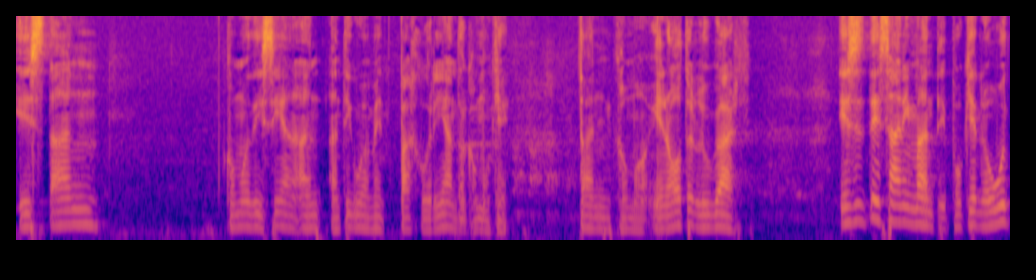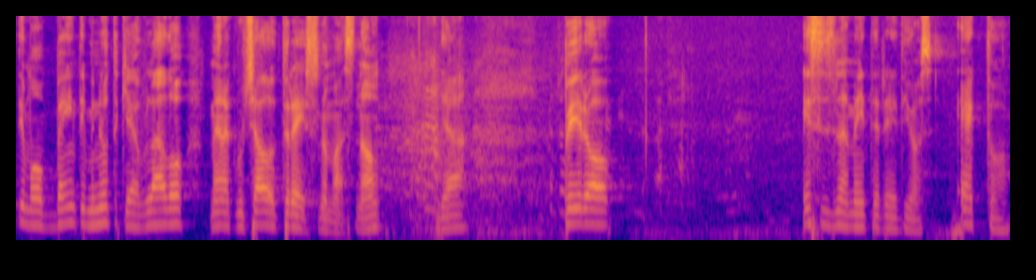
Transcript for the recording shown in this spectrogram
están, como decían antiguamente, pajoreando, como que están como en otro lugar. Es desanimante porque en los últimos 20 minutos que he hablado me han escuchado tres nomás, ¿no? ¿Ya? Pero esa es la mente de Dios. Héctor,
